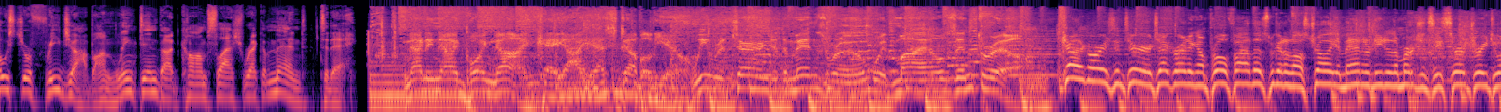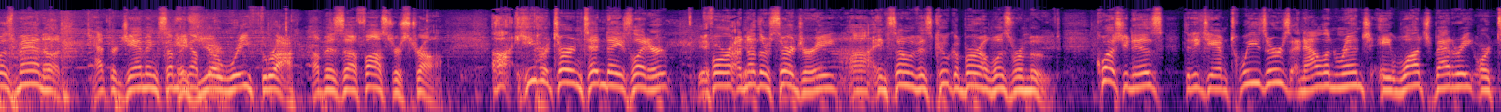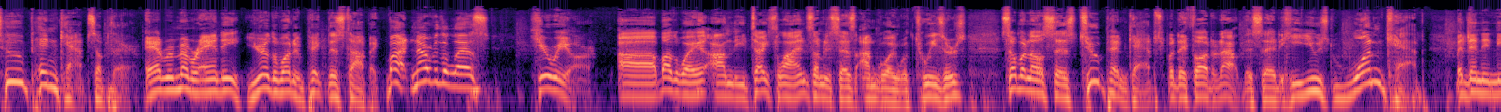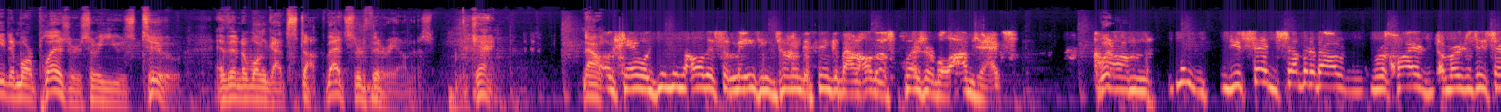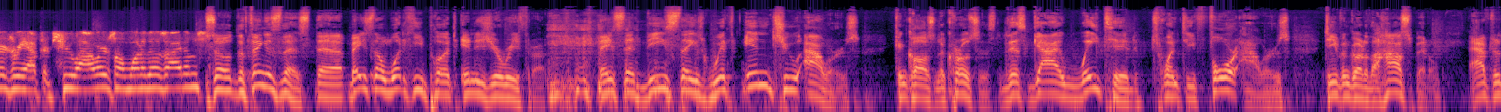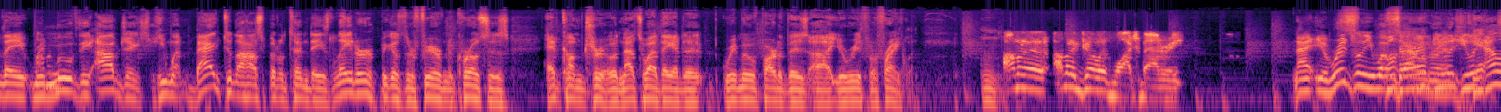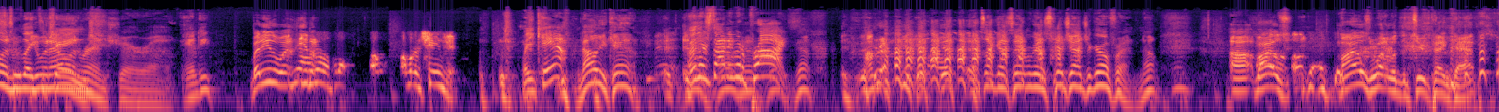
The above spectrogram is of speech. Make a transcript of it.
Post your free job on linkedin.com slash recommend today. 99.9 KISW. We return to the men's room with Miles and Thrill. Categories interior tech rating on profile this. We got an Australian man who needed emergency surgery to his manhood after jamming something His up there. urethra. up his uh, foster straw. Uh, he returned 10 days later for another surgery, uh, and some of his kookaburra was removed. Question is, did he jam tweezers, an Allen wrench, a watch battery, or two pin caps up there? And remember, Andy, you're the one who picked this topic. But nevertheless, here we are. Uh, by the way, on the text line, somebody says, I'm going with tweezers. Someone else says two pen caps, but they thought it out. They said he used one cap, but then he needed more pleasure, so he used two. And then the one got stuck. That's their theory on this. Okay. Now, Okay, well, given all this amazing time to think about all those pleasurable objects, um, you said something about required emergency surgery after two hours on one of those items. So the thing is this: the, based on what he put in his urethra, they said these things within two hours can cause necrosis. This guy waited 24 hours to even go to the hospital. After they removed the objects, he went back to the hospital 10 days later because their fear of necrosis had come true, and that's why they had to remove part of his uh, urethra Franklin. I'm gonna I'm gonna go with watch battery. Now, originally you went with Sorry, Allen you, wrench. you, and Yeah, Alan, too late you to and Alan change. wrench there, uh, Andy? But either way, No, either, no, I'm, I'm gonna change it. Well, you can't. No, you can't. I mean, there's not even a prize. Yeah. I'm- it's like I saying we're going to switch out your girlfriend. No. Uh, Miles Miles went with the two pen caps,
